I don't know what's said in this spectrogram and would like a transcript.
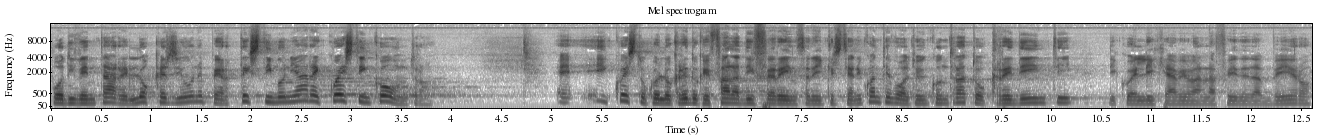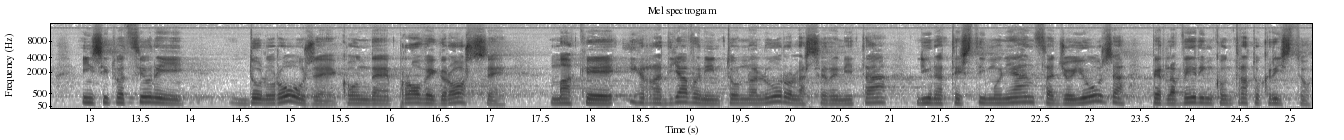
può diventare l'occasione per testimoniare questo incontro. E, questo quello credo che fa la differenza nei cristiani. Quante volte ho incontrato credenti di quelli che avevano la fede davvero, in situazioni dolorose, con prove grosse, ma che irradiavano intorno a loro la serenità di una testimonianza gioiosa per l'aver incontrato Cristo.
